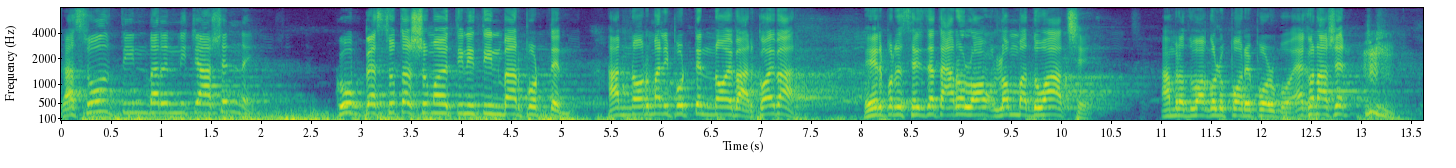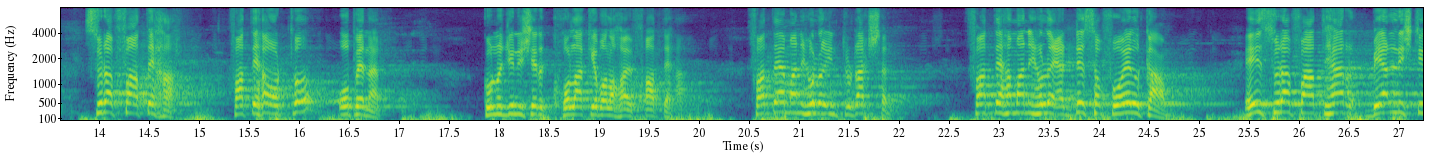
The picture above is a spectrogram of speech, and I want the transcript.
রাসুল তিনবারের নিচে আসেন নাই। খুব ব্যস্ততার সময় তিনি তিনবার পড়তেন। আর নর্মালি পড়তেন নয়বার। কয়বার? এরপরে সেজদাতে আরও লম্বা দোয়া আছে। আমরা দোয়াগুলো পরে পড়ব। এখন আসেন, সুরা ফাতেহা। ফাতেহা অর্থ ওপেনার। কোনো জিনিসের খোলাকে বলা হয় ফাতেহা। ফাতেহা মানে হলো ইন্ট্রোডাকশন ফাতেহা মানে হলো অ্যাড্রেস অফ ওয়েলকাম এই সুরা ফাতেহার বিয়াল্লিশটি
